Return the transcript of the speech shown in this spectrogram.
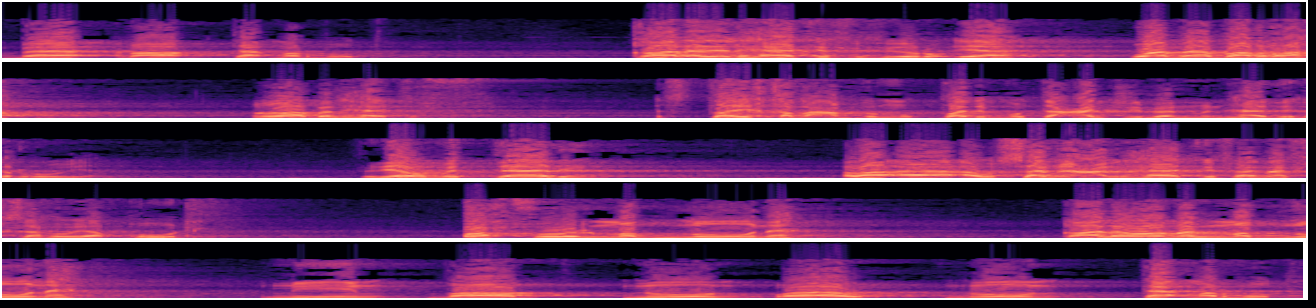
باء راء تاء مربوطة قال للهاتف في رؤياه وما برة؟ غاب الهاتف. استيقظ عبد المطلب متعجبا من هذه الرؤيا في اليوم التالي رأى أو سمع الهاتف نفسه يقول أحفر المضنونة. قال وما المضنونة؟ ميم ضاد نون واو نون تاء مربوطة.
